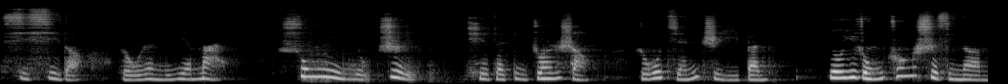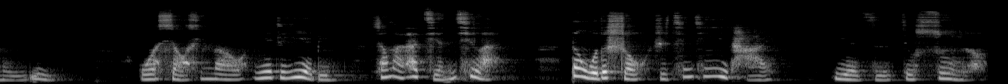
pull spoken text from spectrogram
细细的、柔韧的叶脉，疏密有致，贴在地砖上，如剪纸一般，有一种装饰性的美丽。我小心地捏着叶柄，想把它捡起来，但我的手只轻轻一抬，叶子就碎了，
